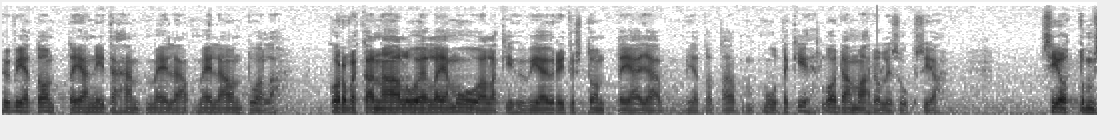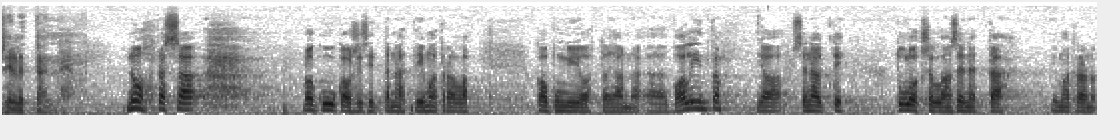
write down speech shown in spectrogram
hyviä tontteja, niitähän meillä, meillä on tuolla Korvekanna-alueella ja muuallakin hyviä yritystontteja ja, ja tota, muutenkin luodaan mahdollisuuksia sijoittumiselle tänne. No, tässä noin kuukausi sitten nähtiin Matralla kaupunginjohtajan valinta ja se näytti tuloksellaan sen, että Imatran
